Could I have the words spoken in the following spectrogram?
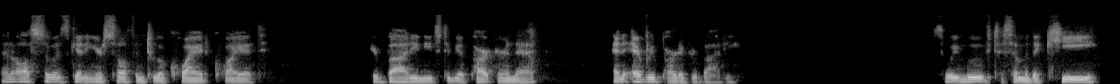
And also, as getting yourself into a quiet, quiet, your body needs to be a partner in that, and every part of your body. So we move to some of the key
